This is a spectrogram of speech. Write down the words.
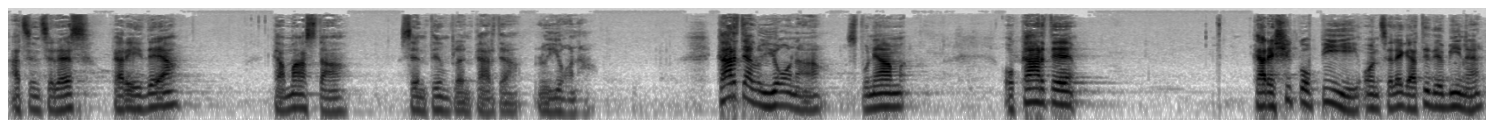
Ați înțeles care e ideea? Cam asta se întâmplă în cartea lui Iona. Cartea lui Iona, spuneam, o carte care și copiii o înțeleg atât de bine,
